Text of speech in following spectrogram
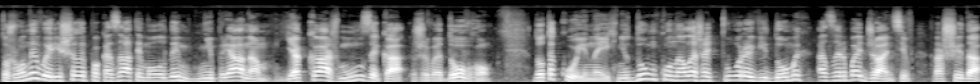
Тож вони вирішили показати молодим дніпрянам, яка ж музика живе довго. До такої, на їхню думку, належать твори відомих азербайджанців Рашида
